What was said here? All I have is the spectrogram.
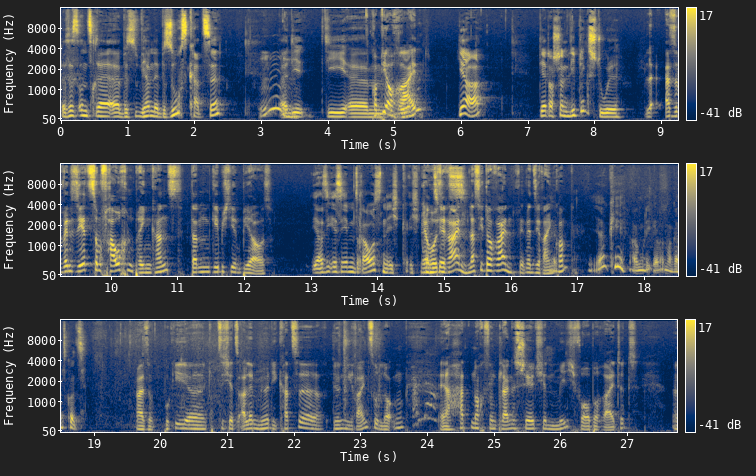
das ist unsere, äh, wir haben eine Besuchskatze. Mm. die, die, ähm, Kommt die auch rein? Ja, die hat auch schon einen Lieblingsstuhl. Also wenn du sie jetzt zum Fauchen bringen kannst, dann gebe ich dir ein Bier aus. Ja, sie ist eben draußen. Ich, ich ja, hol sie rein. Lass sie doch rein, wenn sie reinkommt. Ja, okay. Augenblick, aber mal ganz kurz. Also, Buki äh, gibt sich jetzt alle Mühe, die Katze irgendwie reinzulocken. Er hat noch so ein kleines Schälchen Milch vorbereitet, äh,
